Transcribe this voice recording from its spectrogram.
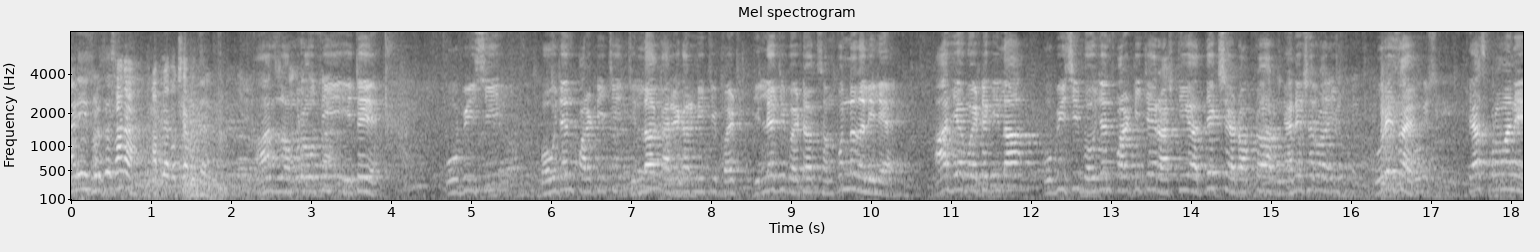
आणि थोडंसं सांगा आपल्या पक्षाबद्दल. आज अमरावती येथे ओबीसी बहुजन पार्टीची जिल्हा कार्यकारिणीची बैठ जिल्ह्याची बैठक संपन्न झालेली आहे. आज या बैठकीला ओबीसी बहुजन पार्टीचे राष्ट्रीय अध्यक्ष डॉक्टर ज्ञानेश्वरराजी गोरे साहेब त्याचप्रमाणे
